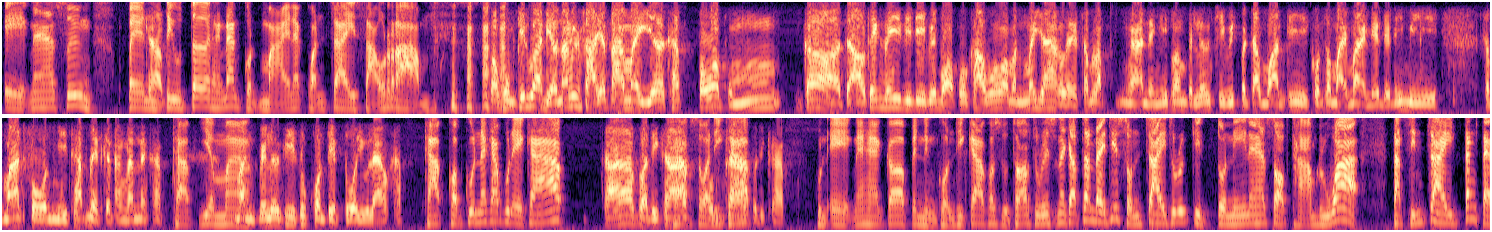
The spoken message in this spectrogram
เอกนะฮะ ซึ่งเป็นครับติวเตอร์ทางด้านกฎหมายนะขวัญใจสาวรามก็ผมคิดว่าเดี๋ยวนักศึกษาจะตามมาอีกเยอะครับ เพราะว่าผมก็จะเอาเทคโนโลยีดีๆไปบอกพวกเขาเพราะว่ามันไม่ยากเลยสำหรับงานอย่างนี้เพราะมันเป็นเรื่องชีวิตประจำวันที่คนสมัยใหม่เนี่ยเดี๋ยวนี้มีสมาร์ทโฟนมีแท็บเล็ตกันทั้งนั้นนะครับครับเยี่ยมมากมันเป็นเรื่องที่ทุกคนติดตัวอยู่แล้วครับครับขอบคุณนะครับคุณเอกครับ ครับสวัสดีครัครับบสวัสดีครับผมสวัสดีครับ คุณเอกนะฮะก็เป็นหนึ่งคนที่ก้าวเข้าสู่ Top Up Tourist นะครับท่านใดที่สนใจธุรกิจตัวนี้นะฮะสอบถามหรือว่าตัดสินใจตั้งแต่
